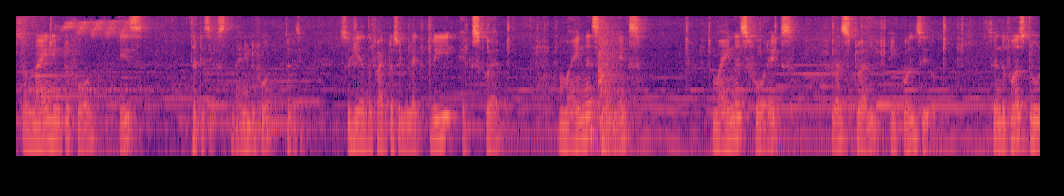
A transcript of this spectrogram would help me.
so 9 into 4 is 36 9 into 4 36 so here the factors will be like 3x square minus 9x minus 4x plus 12 equals 0 so in the first two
